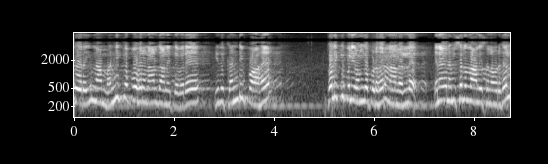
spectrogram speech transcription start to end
பேரையும் நாம் மன்னிக்க போகிற நாள் தானே தவிர இது கண்டிப்பாக பலிக்கு பலி வாங்கப்படுகிற நாள் அல்ல. எனவே நபி சொல்லா அலிஸ்லாம் அவர்கள்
